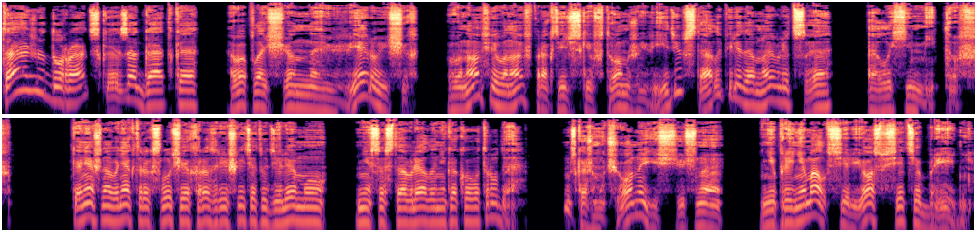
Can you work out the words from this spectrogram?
та же дурацкая загадка, воплощенная в верующих, вновь и вновь практически в том же виде встала передо мной в лице алхимитов. Конечно, в некоторых случаях разрешить эту дилемму не составляло никакого труда. Ну, скажем, ученый, естественно, не принимал всерьез все те бредни.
